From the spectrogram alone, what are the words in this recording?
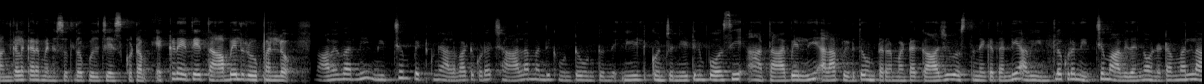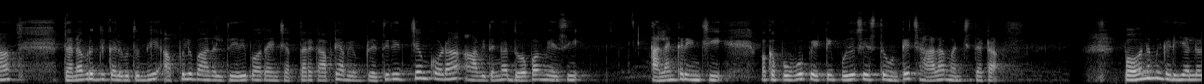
మంగళకరమైన సుతలో పూజ చేసుకోవటం. ఎక్కడైతే తాబేలు రూపంలో స్వామివారిని నిత్యం పెట్టుకునే అలవాటు కూడా చాలా మందికి ఉంటూ ఉంటుంది. నీటి కొంచెం నీటిని పోసి ఆ తాబేల్ని అలా పెడుతూ ఉంటారనమాట గాజు వస్తున్నాయి కదండి అవి ఇంట్లో కూడా నిత్యం ఆ విధంగా ఉండటం వల్ల ధనవృద్ధి కలుగుతుంది. అప్పులు బాధలు తీరిపోతాయని చెప్తారు కాబట్టి అవి ప్రతినిత్యం కూడా ఆ విధంగా ధూపం వేసి అలంకరించి ఒక పువ్వు పెట్టి పూజ చేస్తూ ఉంటే చాలా మంచిదట. పౌర్ణమి గడియల్లో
